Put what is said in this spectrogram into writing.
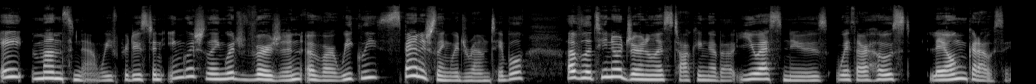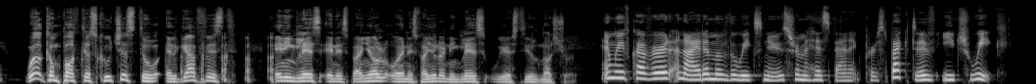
eight months now, we've produced an English language version of our weekly Spanish language roundtable of Latino journalists talking about US news with our host, León Krauze. Welcome, podcast escuchas, to El Gabfest en inglés, en español, or en español en inglés. We are still not sure. And we've covered an item of the week's news from a Hispanic perspective each week.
